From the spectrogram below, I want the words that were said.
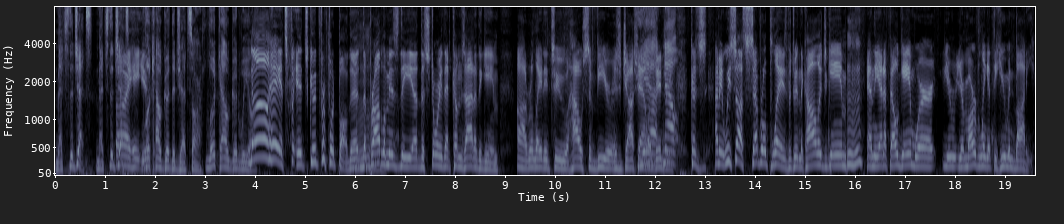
Match the Jets. Match the Jets. I hate you. Look how good the Jets are. Look how good we are. No, hey, it's it's good for football. The Mm-hmm. the problem is the uh, the story that comes out of the game. Uh, related to how severe is Josh Yeah, Allen's injury? Because I mean, we saw several plays between the college game Mm-hmm. and the NFL game where you're you're marveling at the human body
